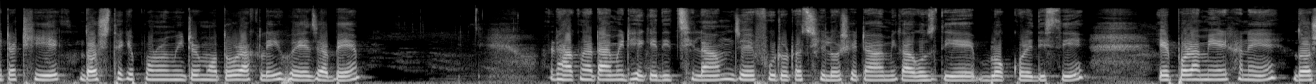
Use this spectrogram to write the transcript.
এটা ঠিক 10 থেকে পনেরো মিনিটের মতো রাখলেই হয়ে যাবে। ঢাকনাটা আমি ঢেকে দিচ্ছিলাম যে ফুটোটা ছিল সেটা আমি কাগজ দিয়ে ব্লক করে দিছি। এরপর আমি এখানে 10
